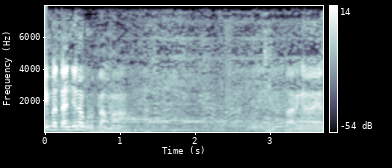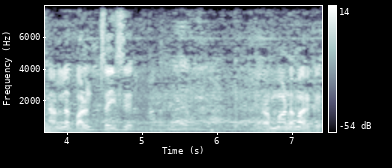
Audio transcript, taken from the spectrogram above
ஐம்பத்தஞ்சுனா கொடுக்கலாமா? பாருங்க நல்ல பல்க் சைஸு பிரம்மாண்டமாக இருக்கு.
